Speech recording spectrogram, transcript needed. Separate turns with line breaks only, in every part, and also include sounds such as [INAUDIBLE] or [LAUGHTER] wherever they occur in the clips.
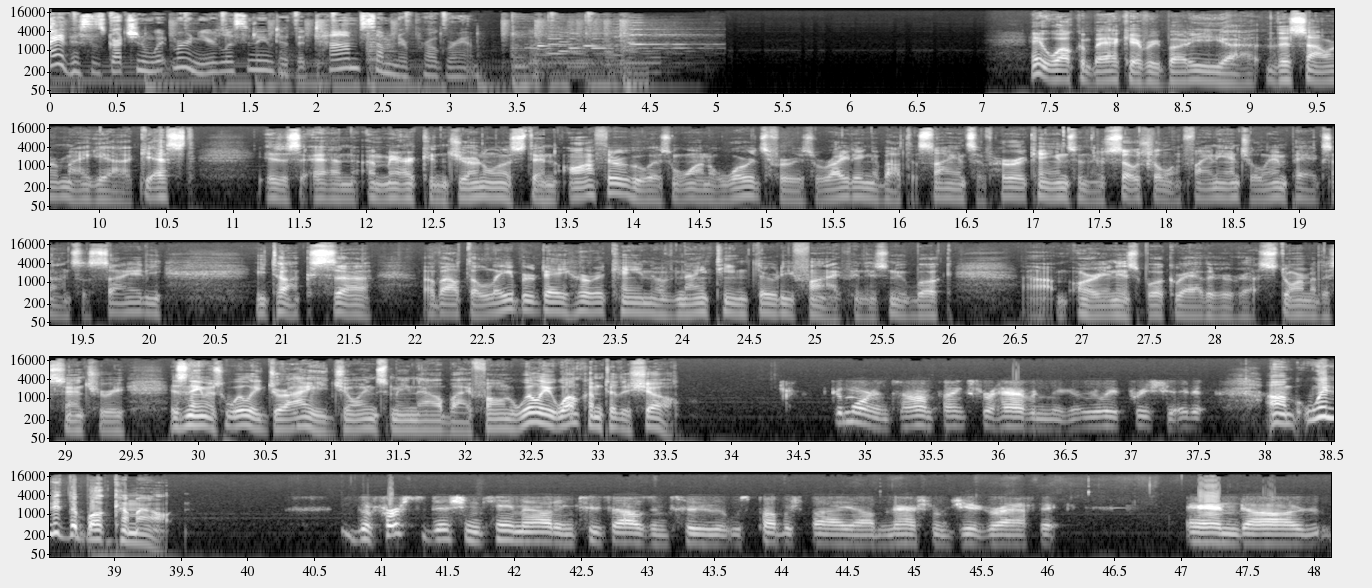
Hi, this is Gretchen Whitmer, and you're listening to the Tom Sumner Program.
Hey, welcome back, everybody. Uh, this hour, my uh, guest is an American journalist and author who has won awards for his writing about the science of hurricanes and their social and financial impacts on society. He talks uh, about the Labor Day hurricane of 1935 in his new book, um, or in his book, rather, uh, Storm of the Century. His name is Willie Drye. He joins me now by phone. Willie, welcome to the show.
Good morning, Tom. Thanks for having me. I really appreciate it.
Um, when did the book come out?
The first edition came out in 2002. It was published by um, National Geographic. And uh,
